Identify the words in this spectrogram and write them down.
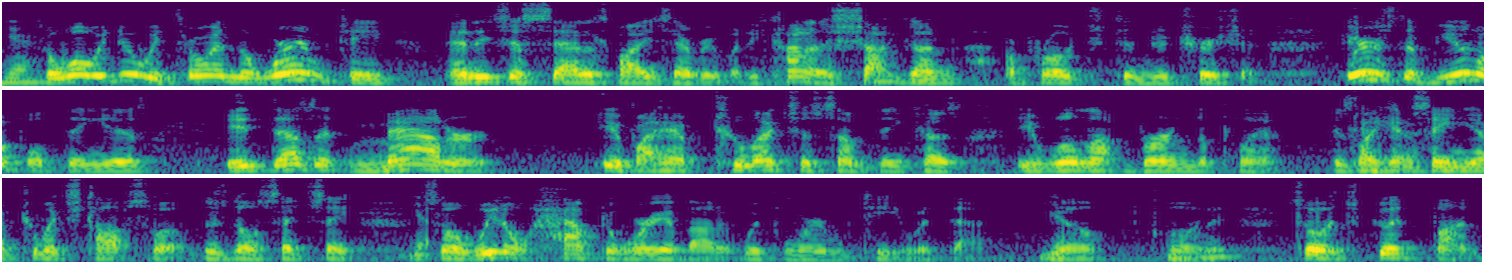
Yes. So what we do, we throw in the worm tea, and it just satisfies everybody. Kind of a shotgun approach to nutrition. Here's the beautiful thing is, it doesn't matter if I have too much of something because it will not burn the plant. It's like saying you have too much topsoil. There's no such thing. Yeah. So we don't have to worry about it with worm tea with that, you know, on it. So it's good fun.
